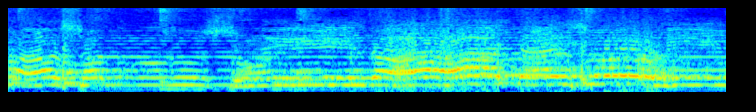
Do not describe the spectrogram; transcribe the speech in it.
ਜੈਸਾ ਸਤਿਗੁਰੂ ਸੁਣੀਦਾ ਤੈਸੋ ਹੀ ਮੈਂ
